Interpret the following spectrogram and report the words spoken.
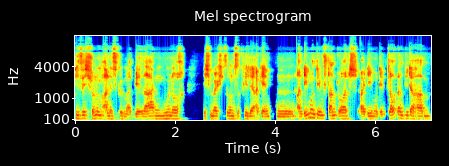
die sich schon um alles kümmert. Wir sagen nur noch, ich möchte so und so viele Agenten an dem und dem Standort bei dem und dem Cloud-Anbieter haben,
